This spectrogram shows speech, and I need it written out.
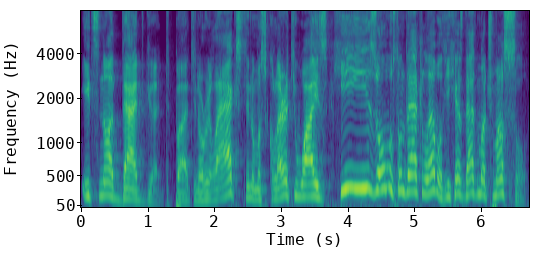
it's not that good. But, you know, relaxed, you know, muscularity wise, he is almost on that level. He has that much muscle.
